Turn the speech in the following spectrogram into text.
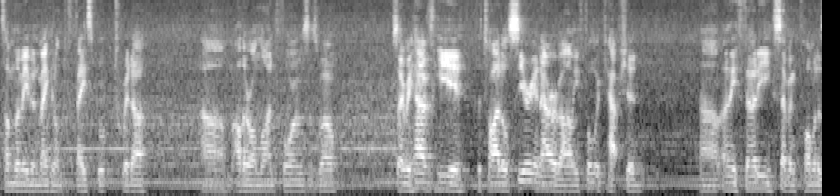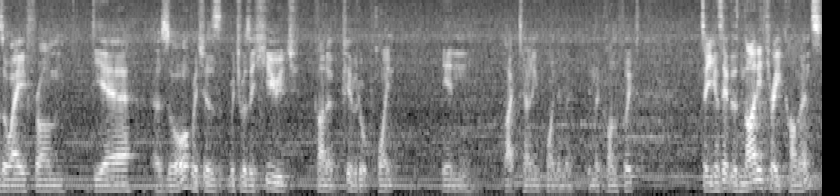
some of them even make it onto Facebook, Twitter, um, other online forums as well. So we have here the title Syrian Arab Army fully captured, um, only 37 kilometers away from Deir ez-Zor, which is which was a huge kind of pivotal point in like turning point in the in the conflict. So you can see there's 93 comments.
